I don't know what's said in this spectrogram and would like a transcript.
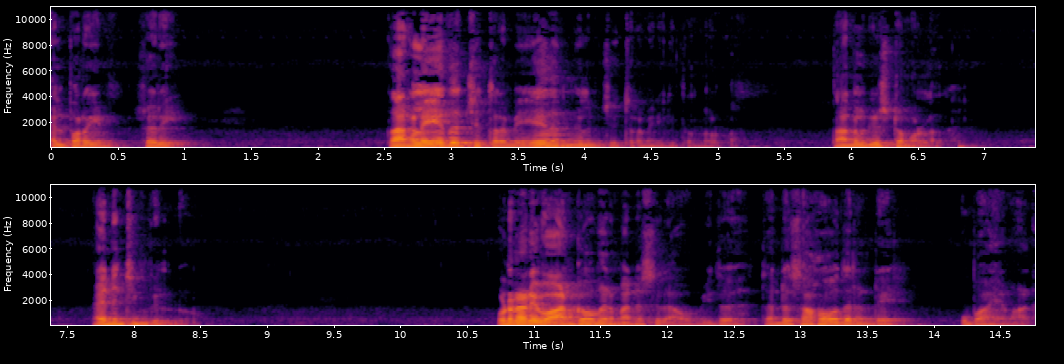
അയാൾ പറയും ശരി താങ്കൾ ഏത് ചിത്രം ഏതെങ്കിലും ചിത്രം എനിക്ക് തന്നോളൂ. താങ്കൾക്ക് ഇഷ്ടമുള്ളത്. എനിത്തിങ് വിൽ ഉടനടി വാൻഗോഗന് മനസ്സിലാവും ഇത് തന്റെ സഹോദരന്റെ ഉപായമാണ്.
